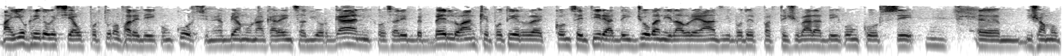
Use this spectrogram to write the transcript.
Ma io credo che sia opportuno fare dei concorsi, noi abbiamo una carenza di organico, sarebbe bello anche poter consentire a dei giovani laureati di poter partecipare a dei concorsi, mm. eh, diciamo,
